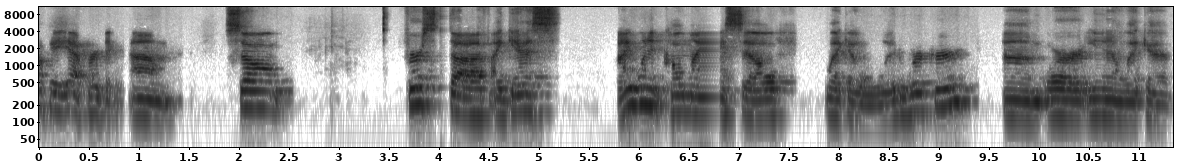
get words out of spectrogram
Okay, yeah, perfect. Um, so first off, I guess I wouldn't call myself like a woodworker um, or you know like a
